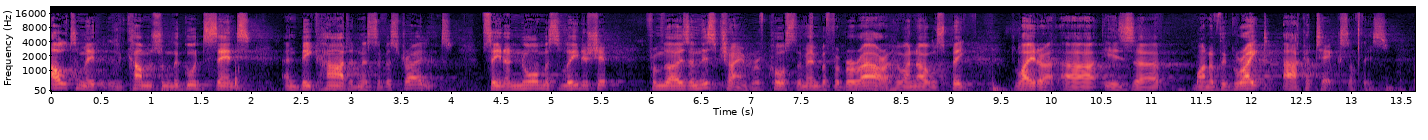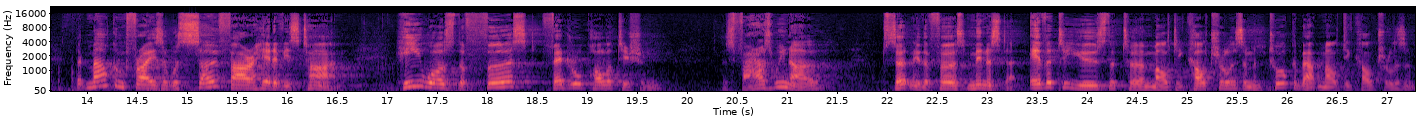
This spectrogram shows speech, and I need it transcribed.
Ultimately, it comes from the good sense and big-heartedness of Australians. Seen enormous leadership from those in this chamber. Of course, the member for Berowra, who I know will speak later, uh, is uh, one of the great architects of this. But Malcolm Fraser was so far ahead of his time. He was the first federal politician, as far as we know, certainly the first minister, ever to use the term multiculturalism and talk about multiculturalism,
